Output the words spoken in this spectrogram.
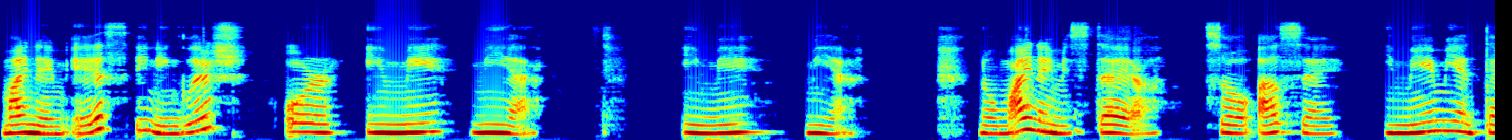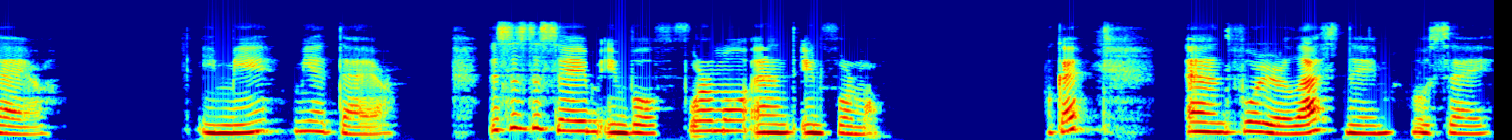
my name is in English or ime mie. Ime mie. No, my name is Teja, so I'll say ime mie Teja. Ime mie Teja. This is the same in both formal and informal. Okay? And for your last name, we'll say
